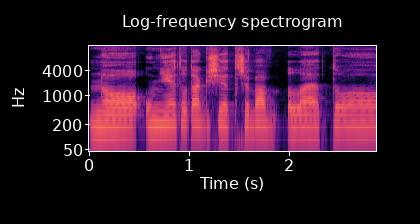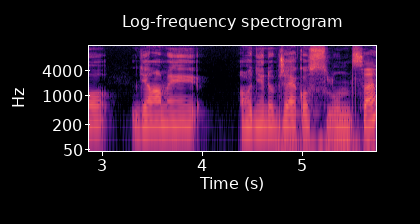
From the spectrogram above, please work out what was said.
No, u mě je to tak, že třeba léto dělá mi hodně dobře jako slunce,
